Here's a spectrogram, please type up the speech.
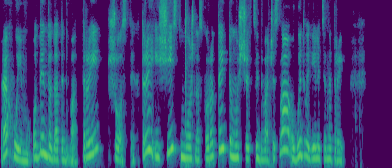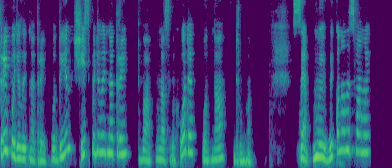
Рахуємо 1 додати 2 – 3, шостих. 3 і 6 можна скоротити, тому що ці два числа обидва діляться на 3. 3 поділити на 3 – 1, 6 поділити на 3 – 2. У нас виходить 1 друга. Все, ми виконали з вами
